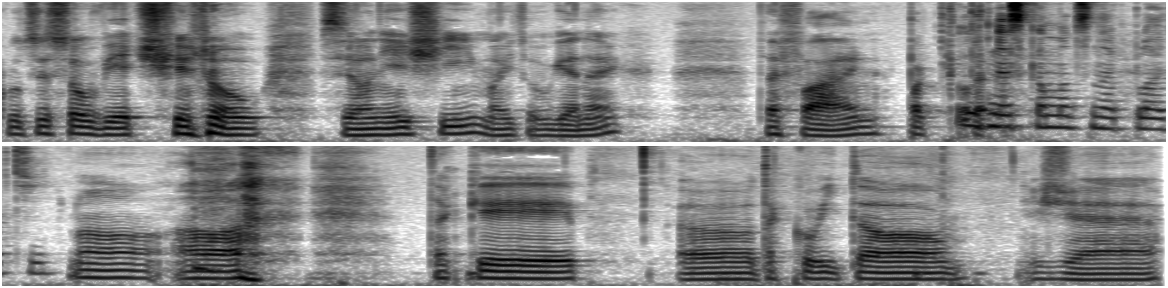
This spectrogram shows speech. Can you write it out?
kluci jsou většinou silnější, mají to v genech, to je fajn. Pak To už dneska moc neplatí. No, ale taky uh, takový to, že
